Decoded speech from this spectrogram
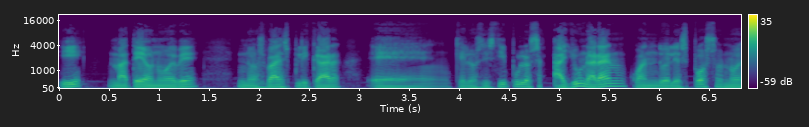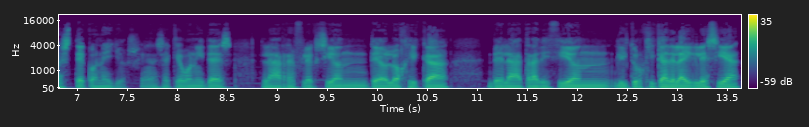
y Mateo 9 nos va a explicar eh, que los discípulos ayunarán cuando el esposo no esté con ellos. Fíjense qué bonita es la reflexión teológica de la tradición litúrgica de la Iglesia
